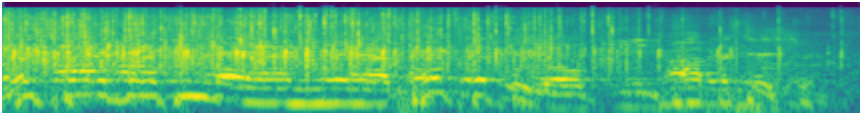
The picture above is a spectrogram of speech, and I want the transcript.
Lakeside Viking Band may now take the field in competition.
